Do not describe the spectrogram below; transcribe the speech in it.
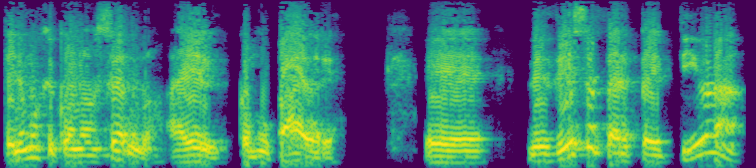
tenemos que conocerlo a él como padre. Eh, desde esa perspectiva,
